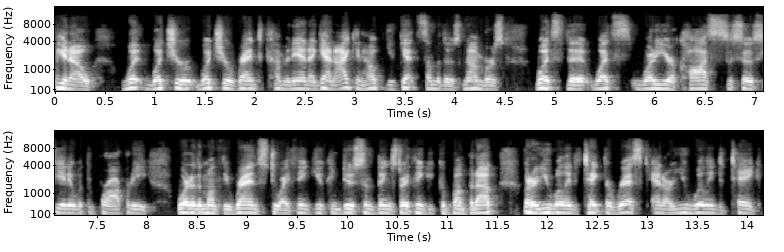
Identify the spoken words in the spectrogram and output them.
you know what what's your what's your rent coming in? Again i can help you get some of those numbers. What's the what's what are your costs associated with the property? What are the monthly rents? Do i think you can do some things? Do i think you could bump it up? But are you willing to take the risk and are you willing to take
